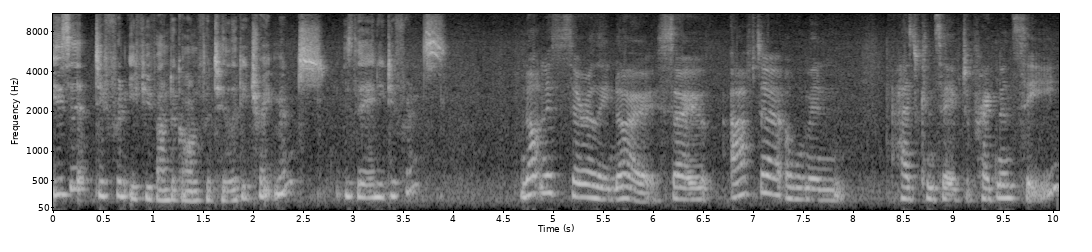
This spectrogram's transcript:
Is it different if you've undergone fertility treatment? Is there any difference? Not necessarily, no. So, after a woman has conceived a pregnancy,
